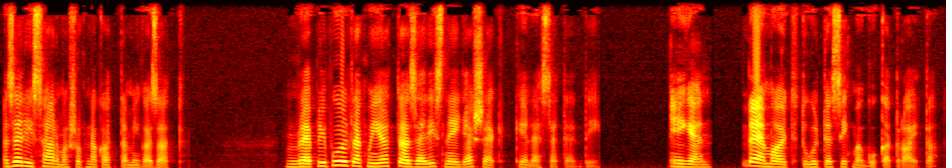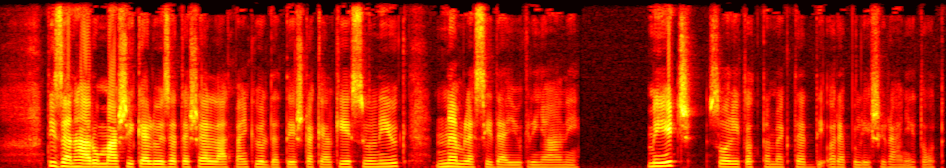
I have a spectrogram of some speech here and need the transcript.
Az Eris 3-asoknak adtam igazat. Repipultak miatt az Eris 4-esek? kérdezte Teddy. Igen, de majd túlteszik magukat rajta. Tizenhárom másik előzetes ellátmányküldetésre kell készülniük, nem lesz idejük rinyálni. Mitch, szólította meg Teddy a repülés irányítót.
